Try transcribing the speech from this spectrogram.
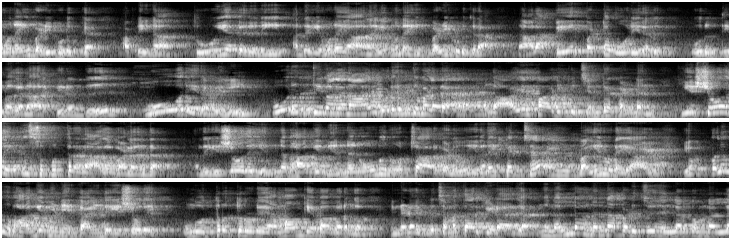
யமுனை வழி கொடுக்க. அப்படின்னா தூய பெருநீர் அந்த யமுனையான யமுனை வழி கொடுக்கிறார். அதனால அப்பேற்பட்ட ஓரிரவு. ஒருத்தி மகனாய் பிறந்து ஓரிரவில் ஒருத்தி மகனாய் ஒழித்து வளர. அங்க ஆயர்பாடிக்கு சென்ற கண்ணன் யசோதைக்கு சுபுத்திரனாக வளர்ந்தார். அந்த யசோதை என்ன பாக்கியம் என்ன நோன்பு நோற்றார்களோ இவனை பெற்ற வயிறுடையாள் எவ்வளவு பாக்கியம் பண்ணியிருக்கா இந்த யசோதை? உங்க ஒருத்தருடைய அம்மாவும் கேட்பா பாருங்க. என்னடா இப்படி சமத்தா இருக்கேடா ராஜா? இங்க நல்லா நல்லா படிச்சு எல்லாருக்கும் நல்ல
